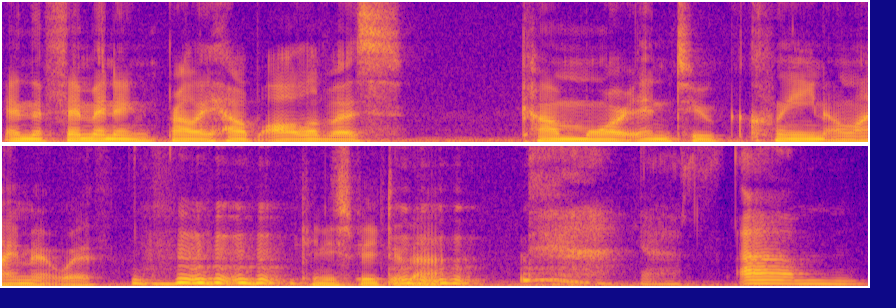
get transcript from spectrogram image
and the feminine probably help all of us come more into clean alignment with. Can you speak to that? Yes. Um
